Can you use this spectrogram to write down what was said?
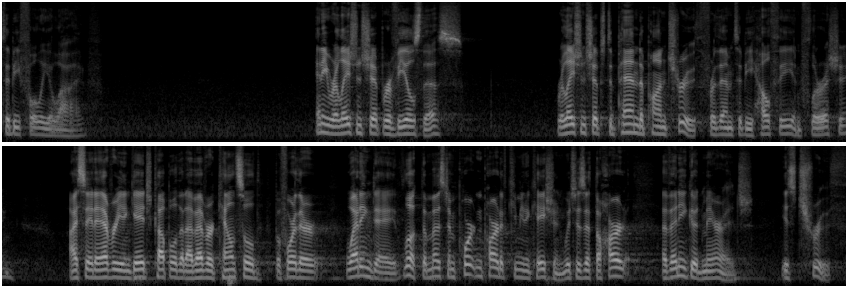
to be fully alive. Any relationship reveals this. Relationships depend upon truth for them to be healthy and flourishing. I say to every engaged couple that I've ever counseled before their wedding day look, the most important part of communication, which is at the heart of any good marriage, is truth.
